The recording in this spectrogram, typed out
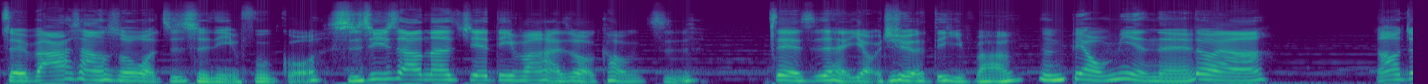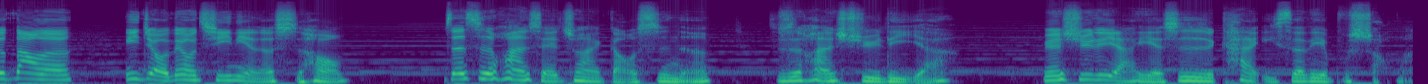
嘴巴上说我支持你复国，实际上那些地方还是我控制。这也是很有趣的地方，很表面呢。对啊，然后就到了一九六七年的时候，这次换谁出来搞事呢？就是换叙利亚，因为叙利亚也是看以色列不爽嘛。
